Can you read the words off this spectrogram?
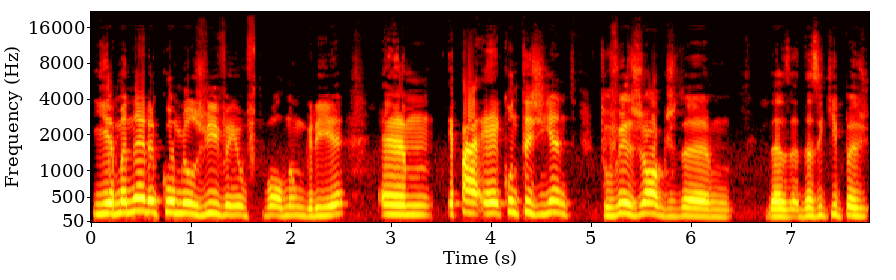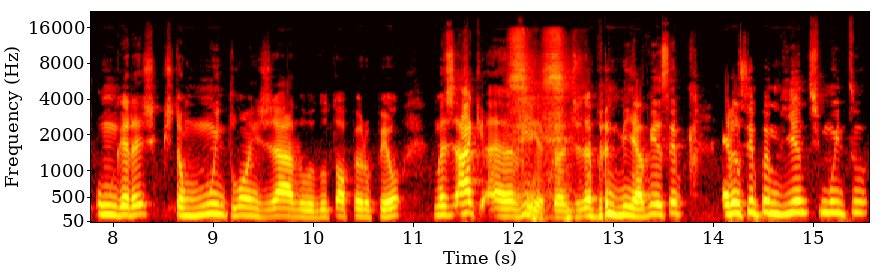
E a maneira como eles vivem o futebol na Hungria um, epá, é contagiante. Tu vês jogos de, das, das, equipas húngaras, que estão muito longe já do, do top europeu, mas há, havia, antes da pandemia, havia sempre eram sempre ambientes muito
